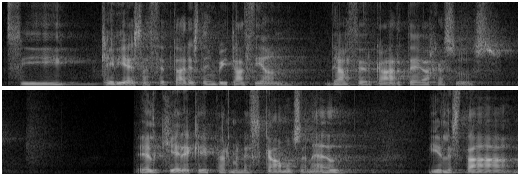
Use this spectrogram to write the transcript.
si querías aceptar esta invitación de acercarte a Jesús. Él quiere que permanezcamos en Él y Él está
